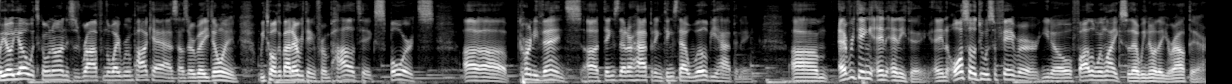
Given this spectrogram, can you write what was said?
yo, yo, what's going on? This is Rob from the Whyte Room Podcast. How's everybody doing? We talk about everything from politics, sports, uh, current events, uh, things that are happening, things that will be happening, um, everything and anything. And also do us a favor, you know, follow and like so that we know that you're out there.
